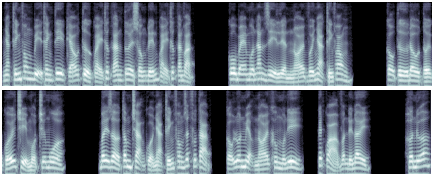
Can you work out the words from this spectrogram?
Nhạc thính phong bị thanh ti kéo từ quầy thức ăn tươi sống đến quầy thức ăn vặt. Cô bé muốn ăn gì liền nói với nhạc thính phong. Cậu từ đầu tới cuối chỉ một chữ mua. Bây giờ tâm trạng của nhạc thính phong rất phức tạp, cậu luôn miệng nói không muốn đi, kết quả vẫn đến đây. Hơn nữa,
